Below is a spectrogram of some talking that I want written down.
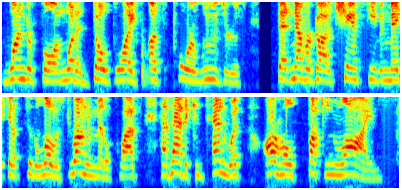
wonderful and what a dope life us poor losers that never got a chance to even make it up to the lowest rung of middle class have had to contend with our whole fucking lives.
